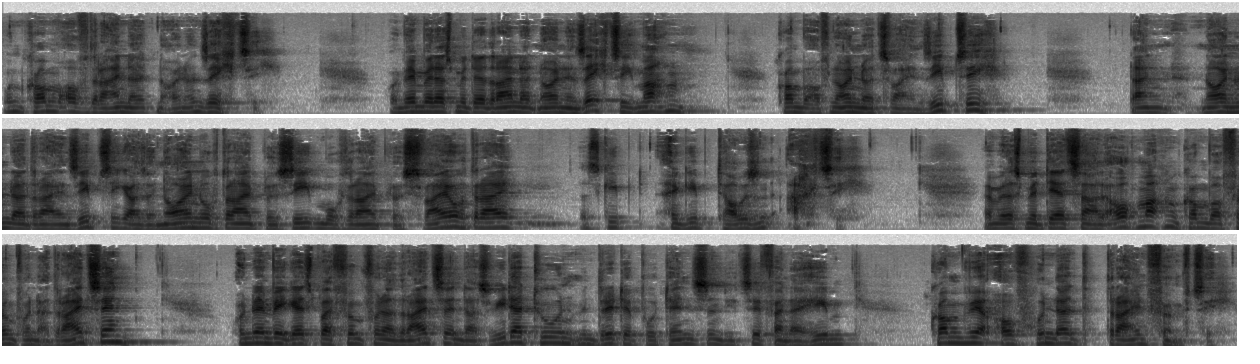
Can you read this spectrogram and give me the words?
und kommen auf 369. Und wenn wir das mit der 369 machen, kommen wir auf 972, dann 973, also 9 hoch 3 plus 7 hoch 3 plus 2 hoch 3, das gibt, ergibt 1080. Wenn wir das mit der Zahl auch machen, kommen wir auf 513. Und wenn wir jetzt bei 513 das wieder tun, mit dritte Potenzen die Ziffern erheben, kommen wir auf 153.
